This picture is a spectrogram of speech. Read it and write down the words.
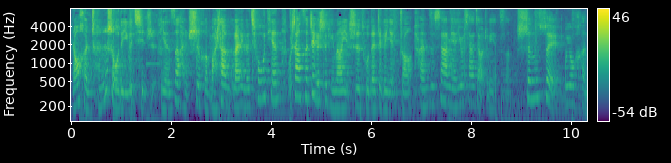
然后很成熟的一个气质，颜色很适合马上来临的秋天。我上次这个视频呢也是涂的这个眼妆，盘子下面右下角这个颜色深邃又很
